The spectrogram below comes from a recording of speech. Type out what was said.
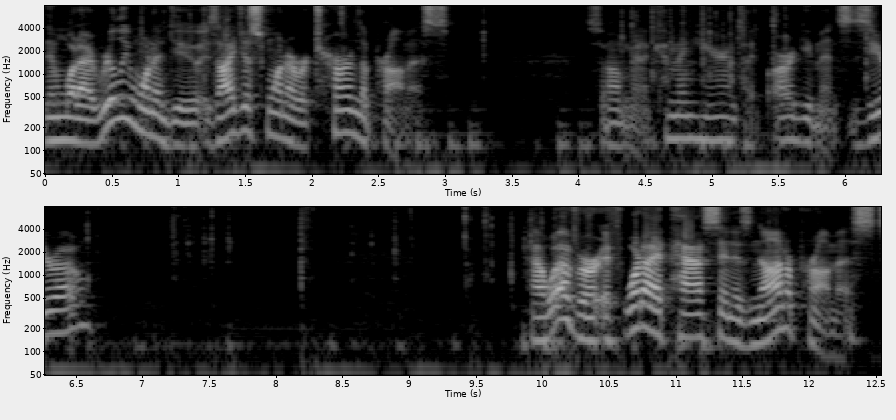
then what I really want to do is I just want to return the promise. So I'm going to come in here and type arguments 0. However, if what I pass in is not a promise,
